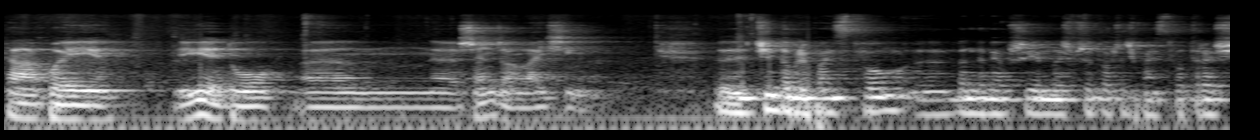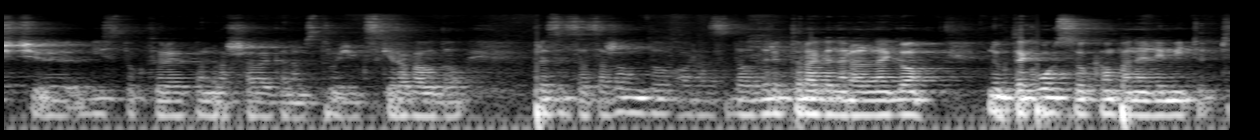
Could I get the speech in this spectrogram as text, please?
他会阅读嗯 呃省长来信。 Dzień dobry Państwu. Będę miał przyjemność przytoczyć Państwu treść e, listu, który Pan Marszałek Adam Struzik skierował do prezesa zarządu oraz do dyrektora generalnego Nuktek Warsaw Company Limited.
